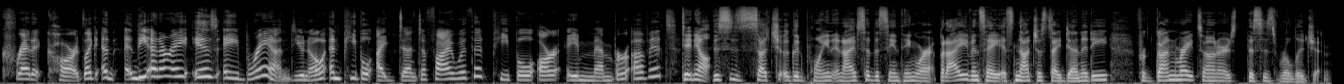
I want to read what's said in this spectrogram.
credit cards. Like, and, and the NRA is a brand, you know, and people identify with it. People are a member of it. Danielle, this is such a good point, and I've said the same thing. Where, but I even say it's not just identity for gun rights owners. This is religion,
